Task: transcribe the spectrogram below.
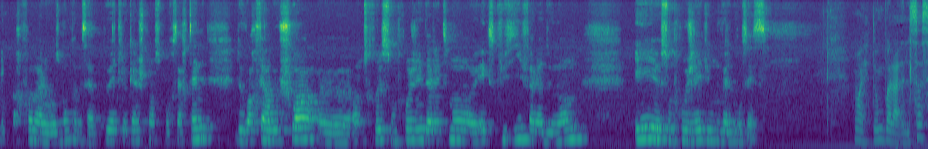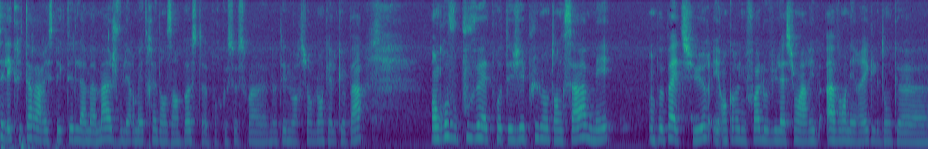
Et parfois, malheureusement, comme ça peut être le cas, je pense, pour certaines, devoir faire le choix euh, entre son projet d'allaitement euh, exclusif à la demande et euh, son projet d'une nouvelle grossesse. Ouais, donc voilà, ça c'est les critères à respecter de la mama. Je vous les remettrai dans un post pour que ce soit noté noir sur blanc quelque part. En gros, vous pouvez être protégé plus longtemps que ça, mais on peut pas être sûr. Et encore une fois, l'ovulation arrive avant les règles, donc euh,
